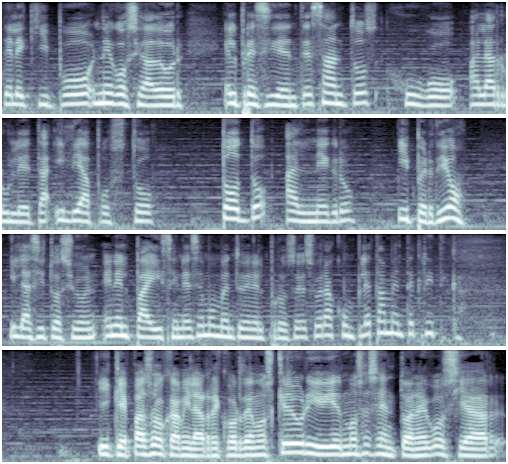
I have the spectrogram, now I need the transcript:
del equipo negociador, el presidente Santos jugó a la ruleta y le apostó todo al negro y perdió. Y la situación en el país en ese momento y en el proceso era completamente crítica. ¿Y qué pasó, Camila? Recordemos que el uribismo se sentó a negociar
